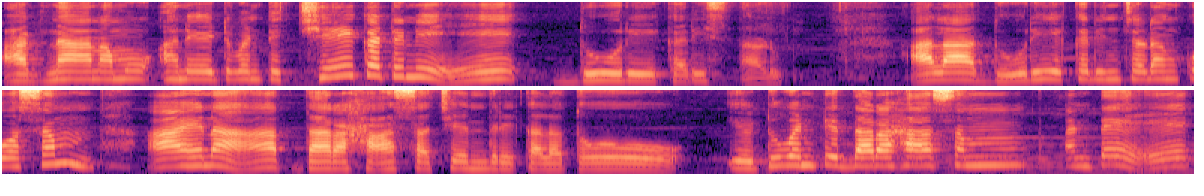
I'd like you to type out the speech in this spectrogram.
అజ్ఞానము అనేటువంటి చీకటిని దూరీకరిస్తాడు. అలా దూరీకరించడం కోసం ఆయన దరహాస చంద్రికలతో ఎటువంటి దరహాసం అంటే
